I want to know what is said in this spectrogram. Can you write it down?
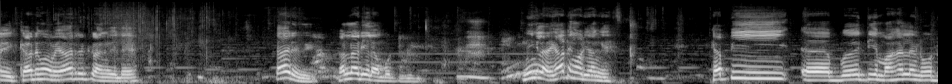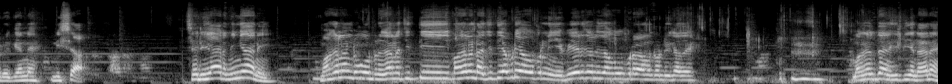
ஏய் யார் இருக்கிறாங்க இதில்? யார் இது? கண்ணாடியெல்லாம் போட்டுருக்கு. நீங்களா காட்டுங்க ஓடிவாங்க ஹாப்பி பர்த்டே மகள்னு ஓட்டுருக்கு என்ன? நிஷா. சரி யார்? நீங்கள் தானே? மகளண்டு ஓட்டுருக்கா ஆனால் சித்தி மகளண்டா சித்தி அப்படியே கூப்பிட்றீங்க? பேர் சொல்லி தான் கூப்பிட்றாம ஓட்டிருக்காதே மகள் தானே சித்தி தானே?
